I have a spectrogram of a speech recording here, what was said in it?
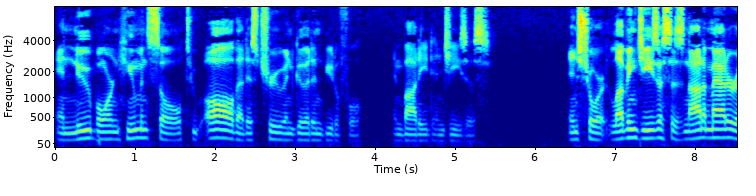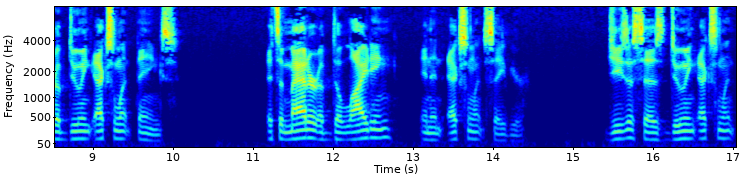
and newborn human soul to all that is true and good and beautiful embodied in Jesus. In short, loving Jesus is not a matter of doing excellent things. It's a matter of delighting in an excellent Savior. Jesus says, doing excellent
